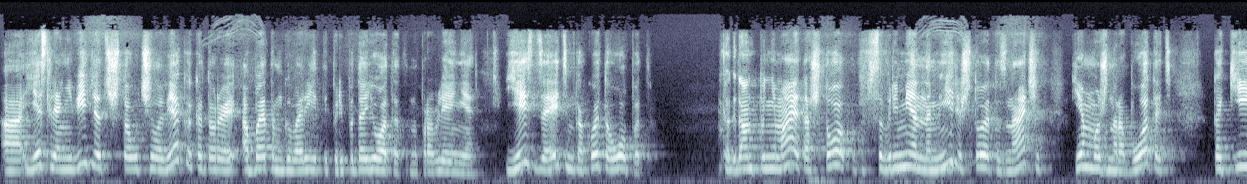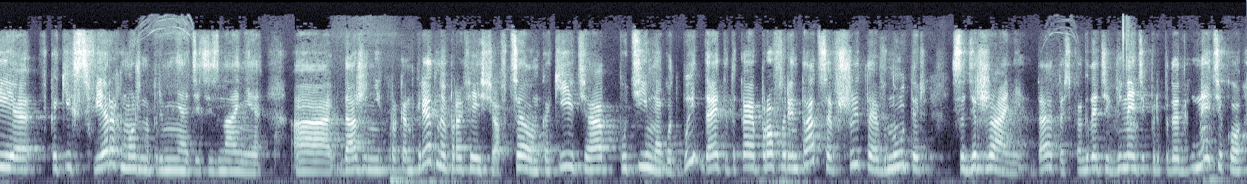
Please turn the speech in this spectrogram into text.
а если они видят, что у человека, который об этом говорит и преподает это направление, есть за этим какой-то опыт, когда он понимает, а что в современном мире, что это значит, кем можно работать, какие, в каких сферах можно применять эти знания, а, даже не про конкретную профессию, а в целом, какие у тебя пути могут быть, да, это такая профориентация, вшитая внутрь содержания, да, то есть когда тебе генетик преподает генетику,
